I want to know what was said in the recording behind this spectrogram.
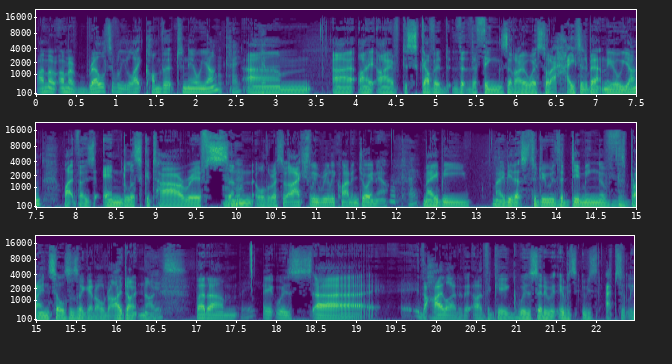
I'm a, I'm a relatively late convert to Neil Young. Okay. Um, yep. uh, I I've discovered that the things that I always thought I hated about Neil Young, like those endless guitar riffs mm-hmm. and all the rest of it, I actually really quite enjoy now. Okay. Maybe maybe that's to do with the dimming of the brain cells as I get older. I don't know. Yes. But um, it was. Uh, the highlight of the, of the gig was that it was, it was, it was absolutely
